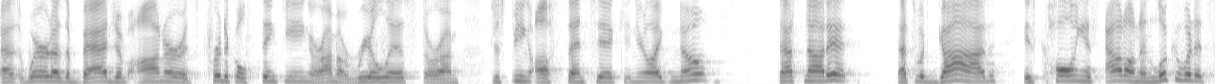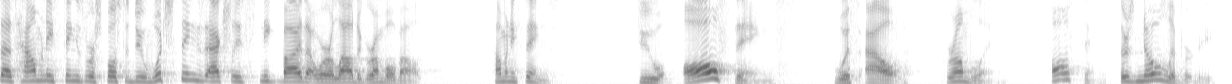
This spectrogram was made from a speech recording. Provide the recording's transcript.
uh, wear it as a badge of honor. It's critical thinking, or I'm a realist, or I'm just being authentic. And you're like, no, that's not it. That's what God is calling us out on. And look at what it says how many things we're supposed to do. Which things actually sneak by that we're allowed to grumble about? How many things? Do all things without grumbling. All things. There's no liberty.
